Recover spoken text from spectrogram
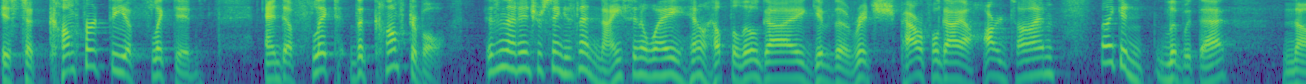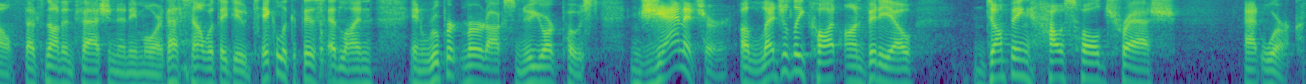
is to comfort the afflicted and afflict the comfortable. Isn't that interesting? Isn't that nice in a way? You know, help the little guy, give the rich, powerful guy a hard time. I can live with that. No, that's not in fashion anymore. That's not what they do. Take a look at this headline in Rupert Murdoch's New York Post. Janitor allegedly caught on video dumping household trash at work.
